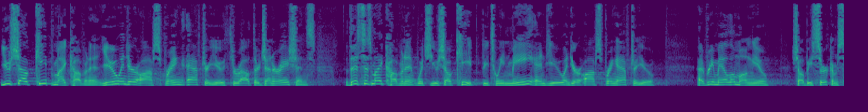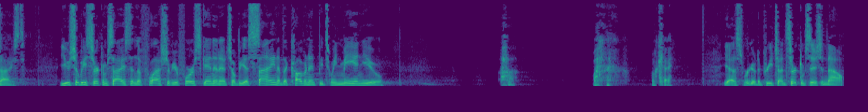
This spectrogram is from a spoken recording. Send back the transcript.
you shall keep my covenant, you and your offspring after you throughout their generations. This is my covenant which you shall keep between me and you and your offspring after you. Every male among you shall be circumcised. You shall be circumcised in the flesh of your foreskin, and it shall be a sign of the covenant between me and you. okay. Yes, we're going to preach on circumcision now.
